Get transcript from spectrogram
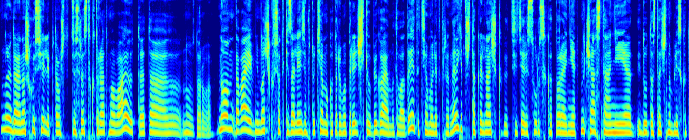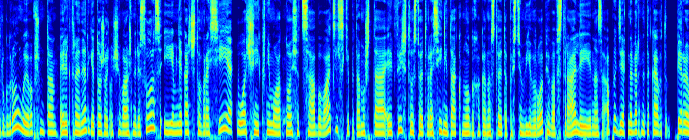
Ну и да, и наших усилий, потому что те средства, которые отмывают, это, ну, здорово. Но давай немножечко все таки залезем в ту тему, которую мы периодически убегаем от воды, это тема электроэнергии, потому что так или иначе, как те ресурсы, которые они, ну, часто они идут достаточно близко друг к другу, и, в общем-то, электроэнергия тоже очень важный ресурс, и мне кажется, что в России очень к нему относятся обывательски, потому что электричество стоит в России не так много, как оно стоит, допустим, в Европе, в Австралии и на Западе. Наверное, такая вот первая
